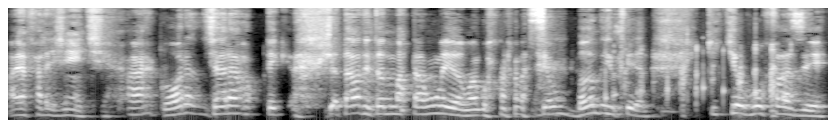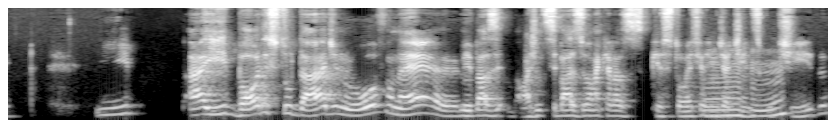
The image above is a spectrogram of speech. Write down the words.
Aí eu falei, gente, agora já era. Já estava tentando matar um leão, agora vai ser um bando inteiro. O que, que eu vou fazer? E aí, bora estudar de novo, né? Base... A gente se baseou naquelas questões que a gente uhum. já tinha uhum. discutido.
